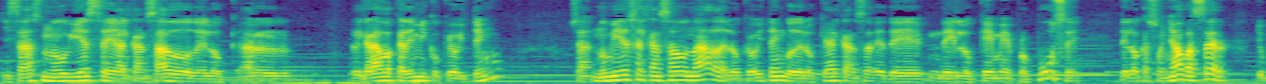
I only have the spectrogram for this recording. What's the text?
Quizás no hubiese alcanzado de lo, el grado académico que hoy tengo. O sea, no hubiese alcanzado nada de lo que hoy tengo, de lo que, de, de lo que me propuse, de lo que soñaba hacer. Yo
